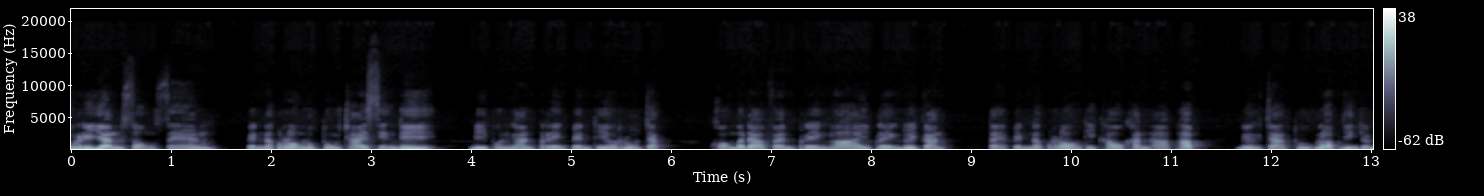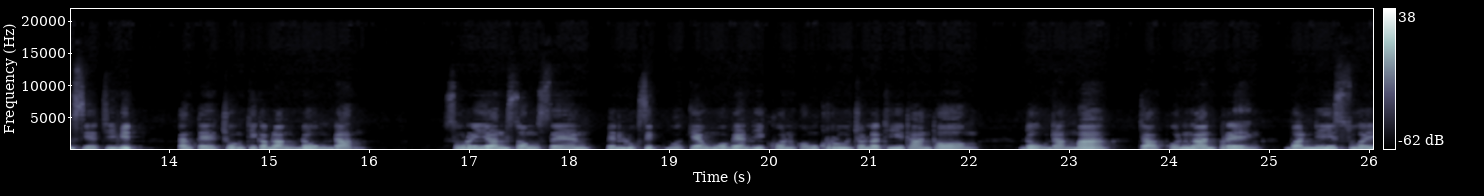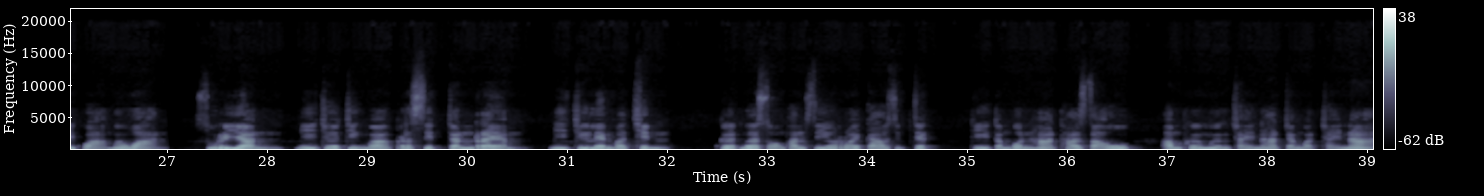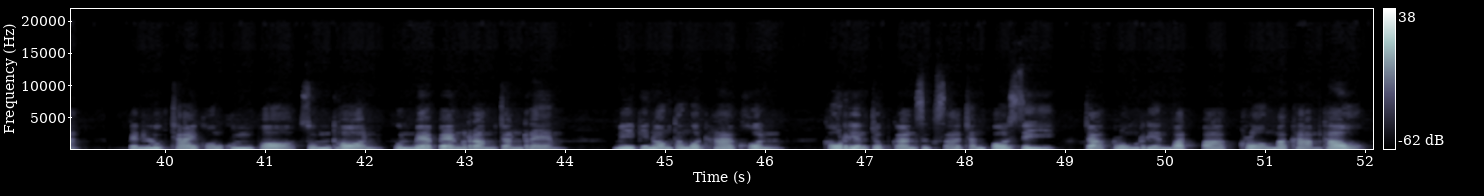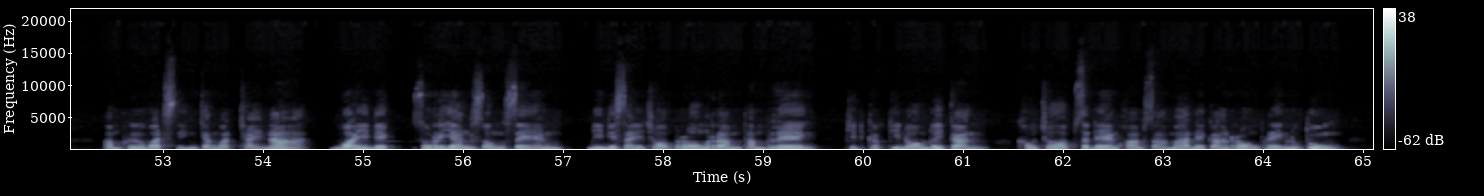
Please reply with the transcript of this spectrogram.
สุริยันส่องแสง เป็นนักร้องลูกทุ่งชายเสียงดี มีผลงานเพลงเป็นที่รู้จักของบรรดาแฟนเพลงหลายเพลงด้วยกัน แต่เป็นนักร้องที่เข้าขั้นอาภัพ เนื่องจากถูกลอบยิงจนเสียชีวิต ตั้งแต่ช่วงที่กำลังโด่งดัง สุริยันส่องแสงเป็นลูกศิษย์หัวแก้วหัวแหวนอีกคนของครูชนลทีทานทอง โด่งดังมากจากผลงานเพลงวันนี้สวยกว่าเมื่อวาน สุริยัน มีชื่อจริงว่าประสิทธิ์จันแรม มีชื่อเล่นว่าชิน เกิดเมื่อ 2497 ที่ตำบลหาดท่าเสา อำเภอเมืองชัยนาทจังหวัดชัยนาท เป็นลูกชายของคุณพ่อสุนทร คุณแม่แป้งรำจันแรม มีพี่น้องทั้งหมด 5 คน เขาเรียนจบการศึกษาชั้นป .4 จากโรงเรียนวัดปากคลองมะขามเท่า อำเภอวัดสิงห์จังหวัดชัยนาท วัยเด็กสุริยันส่องแสง มีนิสัยชอบร้องรำทำเพลง ผิดกับพี่น้องด้วยกัน เขาชอบแสดงความสามารถในการร้องเพลงลูกทุ่ง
